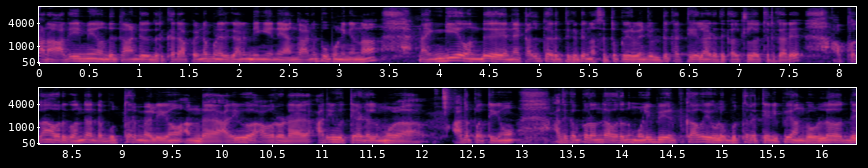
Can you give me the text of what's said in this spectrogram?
ஆனால் அதையுமே வந்து தாண்டி வந்திருக்காரு. அப்போ என்ன பண்ணியிருக்காங்க நீங்கள் என்னை அங்கே அனுப்ப போனீங்கன்னா நான் இங்கேயே வந்து என்னை கழுத்தை எடுத்துக்கிட்டு நான் செத்து போயிடுவேன்னு சொல்லிட்டு கத்தியெல்லாம் எடுத்து கழுத்தில் வச்சிருக்காரு. அப்போ தான் அவருக்கு வந்து அந்த புத்தர் மேலேயும் அந்த அறிவு அவரோட அறிவு தேடல் மூ அதை பற்றியும் அதுக்கப்புறம் வந்து அவர் வந்து மொழிபெயர்ப்புக்காக இவ்வளோ புத்தரை தேடி போய் அங்கே உள்ள வந்து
